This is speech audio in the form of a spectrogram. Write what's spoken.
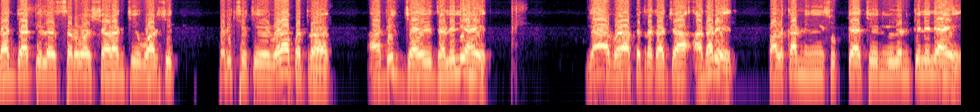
राज्यातील सर्व शाळांची वार्षिक परीक्षेचे वेळापत्रक आधीच जाहीर झालेली आहेत. या वेळापत्रकाच्या आधारे पालकांनी सुट्ट्याचे नियोजन केलेले आहे.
